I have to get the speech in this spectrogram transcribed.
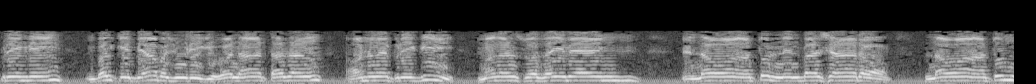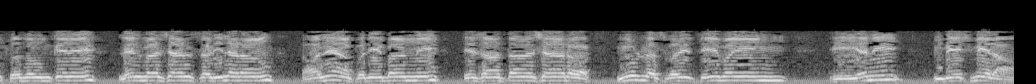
پریگ دی بلکہ بیا بجوڑی گی. ولا تزار. اور نم پریگ دی مگر سوزئی میں لوات لو تم سدوم کے للبشر سڑی لرا آلیا پدی باننے تیساتا شہر مرلس پری تی تیبین یعنی بیش میرا۔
